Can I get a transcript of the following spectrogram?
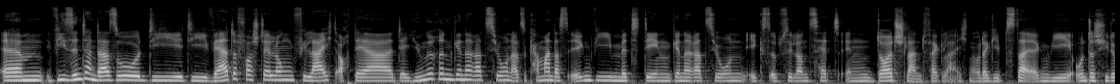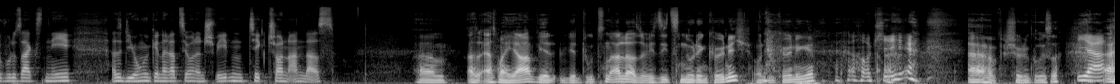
Ähm, wie sind dann da so die, die Wertevorstellungen vielleicht auch der, der jüngeren Generation? Also kann man das irgendwie mit den Generationen XYZ in Deutschland vergleichen? Oder gibt es da irgendwie Unterschiede, wo du sagst, nee, also die junge Generation in Schweden tickt schon anders? Ähm, also erstmal ja, wir, wir duzen alle, also wir sitzen nur den König und die Königin. okay. Äh, schöne Grüße. Ja,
